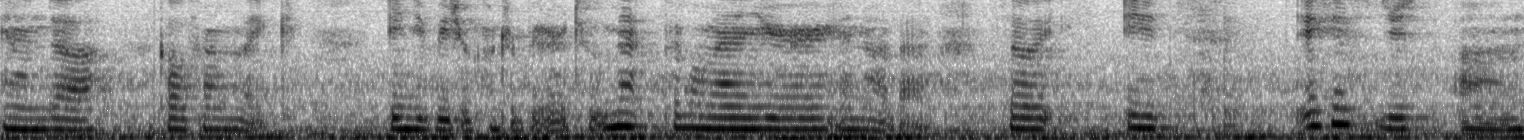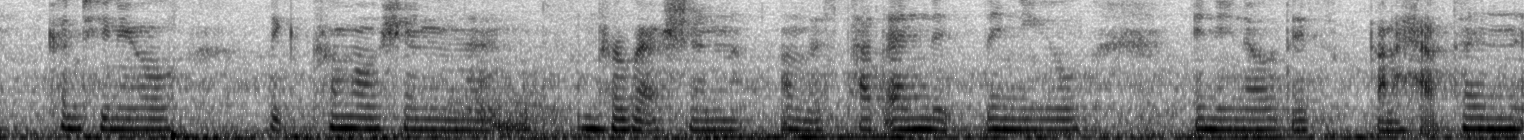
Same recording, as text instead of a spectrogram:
and uh, go from like individual contributor to ma- people manager and all that. So it's I guess just um, continue like promotion and mm-hmm. progression on this path and then you and you know this gonna happen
